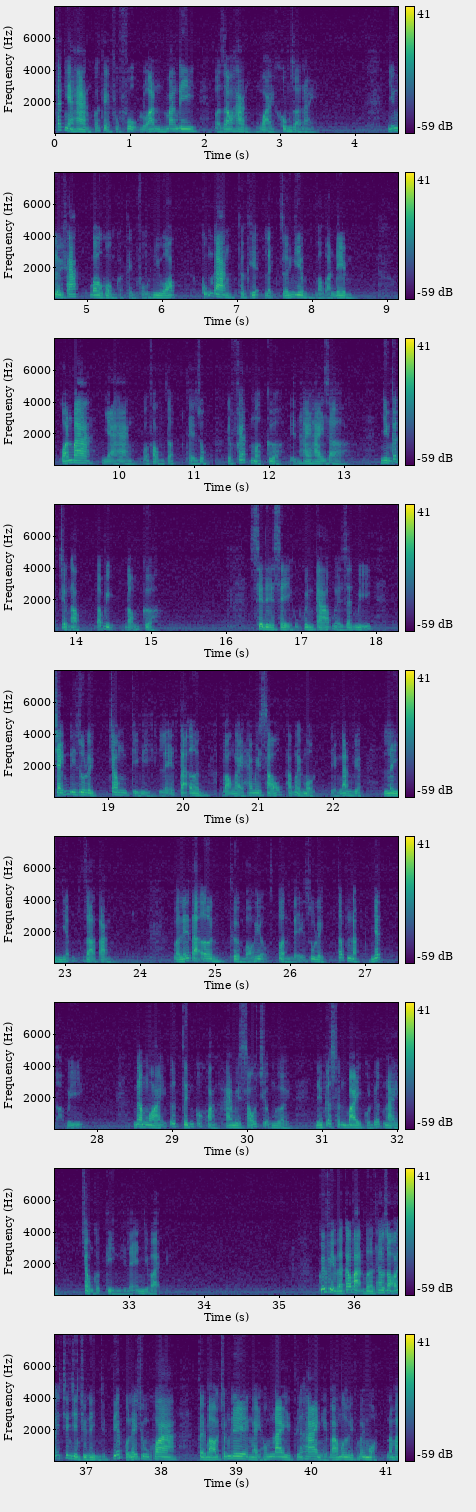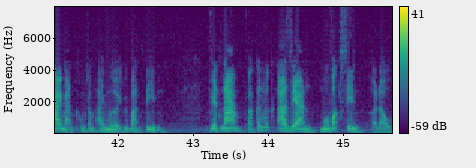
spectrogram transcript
Các nhà hàng có thể phục vụ đồ ăn mang đi và giao hàng ngoài khung giờ này. Những nơi khác bao gồm cả thành phố New York cũng đang thực hiện lệnh giới nghiêm vào ban đêm. Quán bar, nhà hàng và phòng tập thể dục được phép mở cửa đến 22 giờ, nhưng các trường học đã bị đóng cửa. CDC cũng khuyên cáo người dân Mỹ tránh đi du lịch trong kỳ nghỉ lễ tạ ơn vào ngày 26 tháng 11 để ngăn việc lây nhiễm gia tăng. Và lễ tạ ơn thường báo hiệu tuần lễ du lịch tấp nập nhất ở Mỹ. Năm ngoái ước tính có khoảng 26 triệu người đến các sân bay của nước này trong các kỳ nghỉ lễ như vậy. Quý vị và các bạn vừa theo dõi chương trình truyền hình trực tiếp của Lê Trung Khoa, Thời báo chấm ngày hôm nay thứ hai ngày 30 tháng 11 năm 2020 với bản tin Việt Nam và các nước ASEAN mua vaccine ở đâu?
